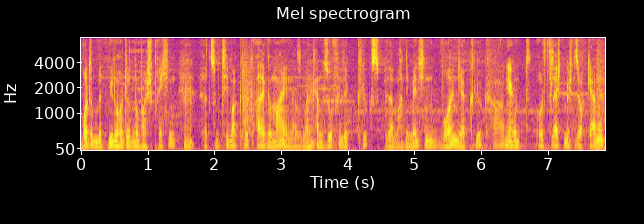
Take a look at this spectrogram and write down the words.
wollte mit Mino heute nochmal sprechen Mhm. äh, zum Thema Glück allgemein. Also man Mhm. kann so viele Glücksbilder machen. Die Menschen wollen ja Glück haben Ja. und, und vielleicht möchten sie auch gerne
